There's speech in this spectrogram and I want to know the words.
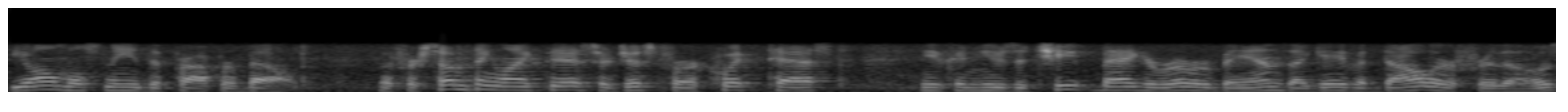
you almost need the proper belt. But for something like this, or just for a quick test, you can use a cheap bag of rubber bands. I gave a dollar for those.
